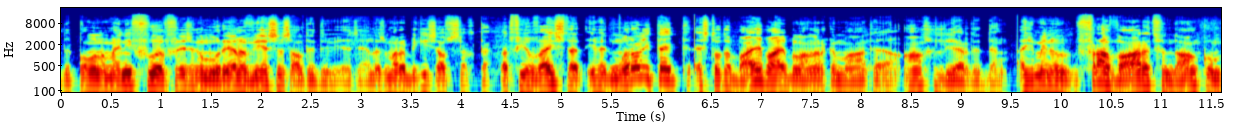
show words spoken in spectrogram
dan kom hulle my nie voor vreeslike morele wesens altyd te wees. Hulle is maar 'n bietjie selfsugtig. Wat vir jou wys dat jy weet moraliteit is tot 'n baie baie belangrike mate 'n aangeleerde ding. As jy my nou vra waar dit vandaan kom,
